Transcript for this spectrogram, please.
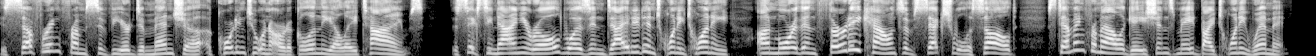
is suffering from severe dementia, according to an article in the LA Times. The 69 year old was indicted in 2020 on more than 30 counts of sexual assault stemming from allegations made by 20 women.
